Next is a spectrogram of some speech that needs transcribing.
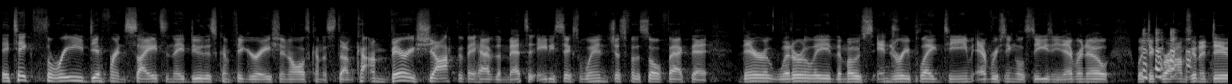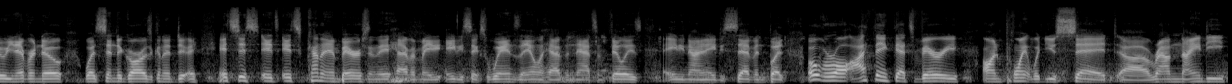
they take three different sites and they do this configuration, all this kind of stuff. I'm very shocked that they have the Mets at 86 wins, just for the sole fact that they're literally the most injury plagued team every single season. You never know what DeGrom's going to do. You never know what Syndergaard is going to do. It's just it's it's kind of embarrassing. They haven't made 86 wins. They only have the Nats and Phillies 89 and 87. But overall, I think that's very on point. What you said uh, around 90,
